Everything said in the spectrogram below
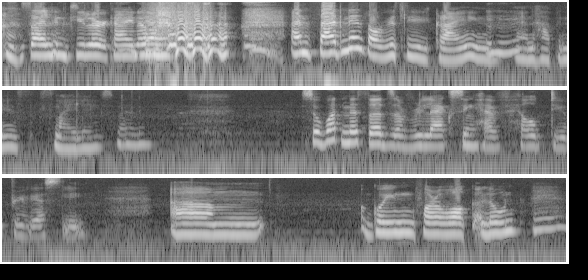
Silent killer, kind of. and sadness obviously crying Mhm. and happiness smiling Smiling. So, what methods of relaxing have helped you previously? um, going for a walk alone Mm-hmm.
